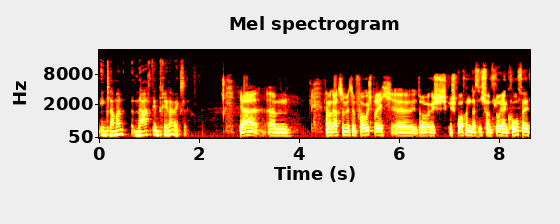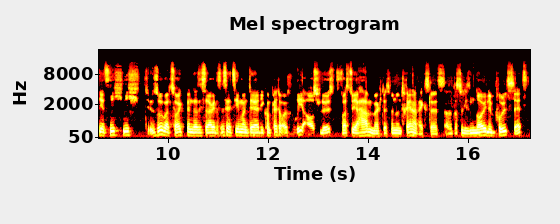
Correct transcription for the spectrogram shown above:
in Klammern nach dem Trainerwechsel? Ja, ähm, wir haben gerade schon ein bisschen im Vorgespräch äh, darüber ges gesprochen, dass ich von Florian Kofeld jetzt nicht, nicht so überzeugt bin, dass ich sage, das ist jetzt jemand, der die komplette Euphorie auslöst, was du ja haben möchtest, wenn du einen Trainer wechselst. Also, dass du diesen neuen Impuls setzt.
